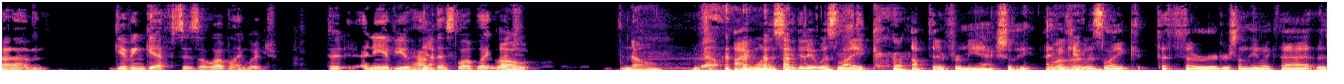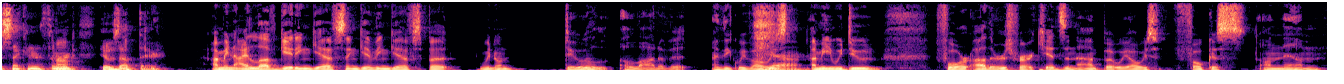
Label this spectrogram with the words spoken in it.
Um, giving gifts is a love language. Did any of you have Yeah. this love language? Oh, No. No. I want to say that it was like up there for me. Actually, I Was think it? it? was like the third or something like that. The second or third. It was up there. I mean, I love getting gifts and giving gifts, but we don't do a lot of it. I think we've always, Yeah. I mean, we do for others, for our kids and that, but we always focus on them.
